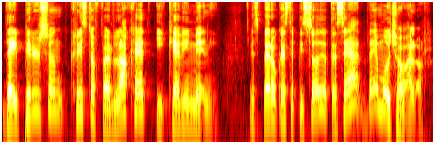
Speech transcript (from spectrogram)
Dave Peterson, Christopher Lockhead y Kevin Manny. Espero que este episodio te sea de mucho valor.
